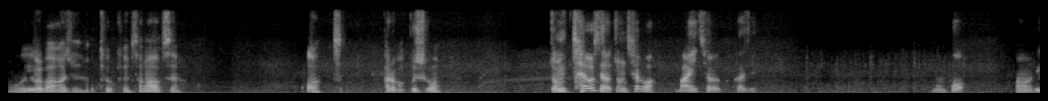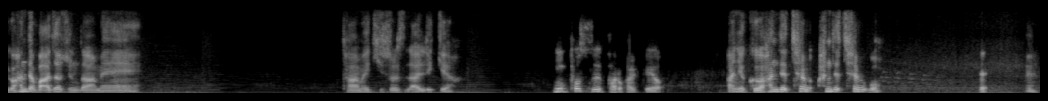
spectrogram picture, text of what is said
오 이걸 막아주네. 오케이 오케이. 상관없어요. 어 바로 바꾸시고. 좀 채우세요. 좀 채워. 많이 채워요. 끝까지. 문포. 어 이거 한 대 맞아준 다음에 다음에 기술 날릴게요 문포스 바로 갈게요. 아니요, 그거 한 대 채우, 한대 채우고. 네. 네.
